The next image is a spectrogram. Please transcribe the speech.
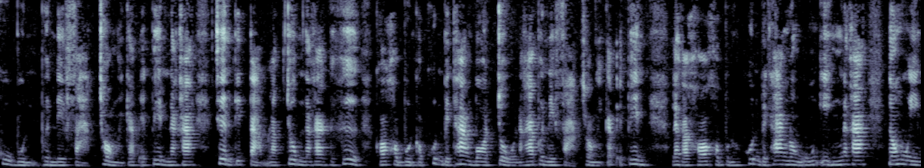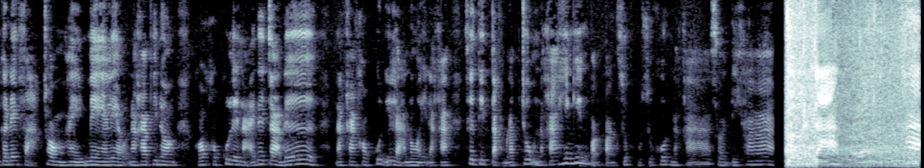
คู่บุญเพิ่นได้ฝากช่องให้กับแอดเพนนะคะ เชิญติดตามรับชมนะคะก็คือขอขอบบุญขอบคุณไปทางบอสโจนะคะ เพิ่นได้ฝากช่องให้กับแอดเพนแล้วก็ขอขอบคุณขอบคุณไปทางน้องอุ้งอิงนะคะ น้องอุ้งอิงก็ได้ฝากช่องให้แม่แล้วนะคะ พี่น้องขอขอบคุณหลายๆด้อจ้าเด้อนะคะ ขอบคุณอีหลาหน่อยนะคะ เชิญติดตามรับชมนะคะเฮ่งๆปังๆสุขุสุขคนนะคะ สวัสดีค่ะจ้าค่ะ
